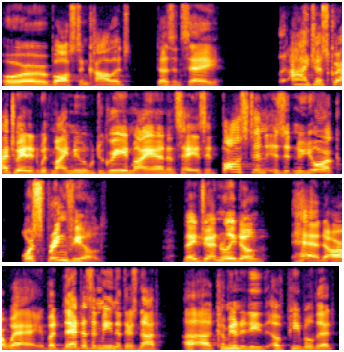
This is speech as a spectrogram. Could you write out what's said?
or Boston College doesn't say, I just graduated with my new degree in my hand and say, is it Boston, is it New York, or Springfield? They generally don't head our way. But that doesn't mean that there's not a, a community of people that,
